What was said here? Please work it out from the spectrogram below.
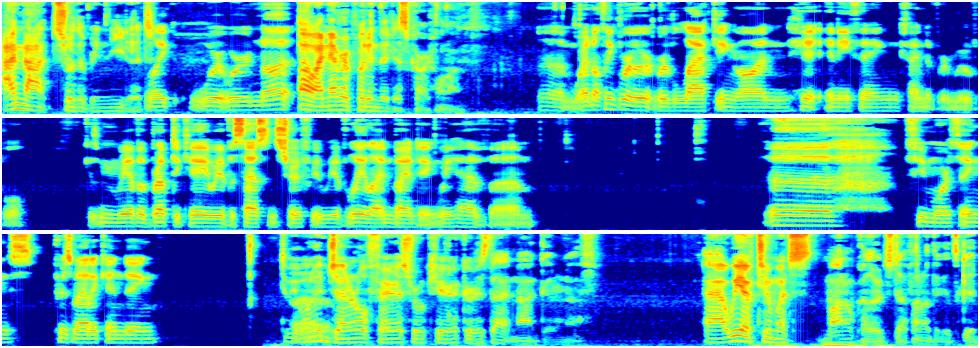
I'm not sure that we need it. Like we're we're not. oh, I never put in the discard. Hold on. Um, I don't think we're we're lacking on hit anything kind of removal. Because I mean, we have abrupt decay, we have assassin's trophy, we have leyline binding, we have um, uh, a few more things. Prismatic ending. Do we want a Um, general Ferrous Rokiric, or is that not good enough? Uh, we have too much monocolored stuff. I don't think it's good.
